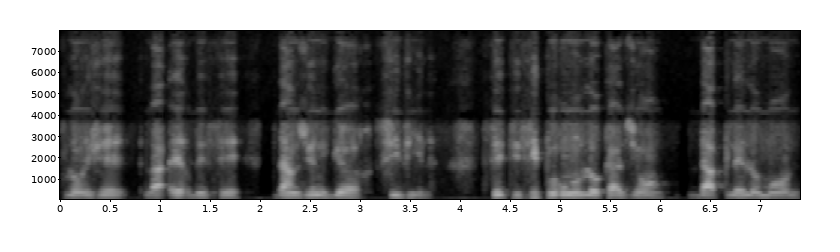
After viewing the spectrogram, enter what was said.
plonger la RDC dans une guerre civile. C'est ici pour nous l'occasion d'appeler le monde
